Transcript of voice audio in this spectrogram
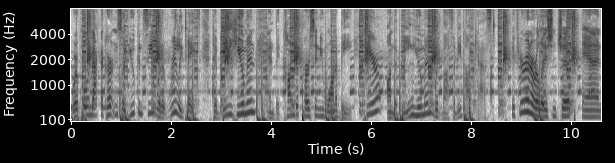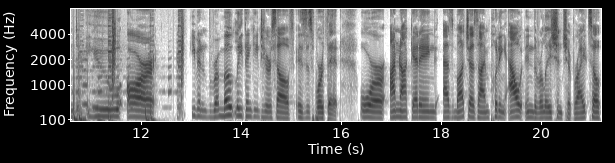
We're pulling back the curtain so you can see what it really takes to be human and become the person you want to be. Here on the Being Human with Vasavi podcast. If you're in a relationship and you are even remotely thinking to yourself, is this worth it? Or I'm not getting as much as I'm putting out in the relationship, right? So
